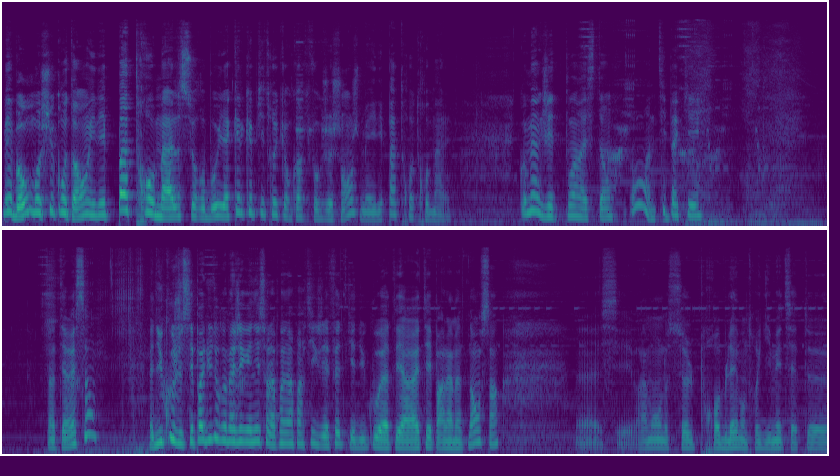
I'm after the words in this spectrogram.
Mais bon, moi je suis content, il est pas trop mal ce robot. Il a quelques petits trucs encore qu'il faut que je change, mais il est pas trop trop mal. Combien que j'ai de points restants? Oh, un petit paquet. C'est intéressant. Du coup, je sais pas du tout combien j'ai gagné sur la première partie que j'ai faite, qui a du coup été arrêtée par la maintenance. hein. Euh, c'est vraiment le seul problème entre guillemets de cette, euh,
